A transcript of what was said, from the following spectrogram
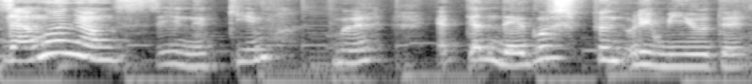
장원영 씨 느낌을 약간 내고 싶은 우리 미우들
